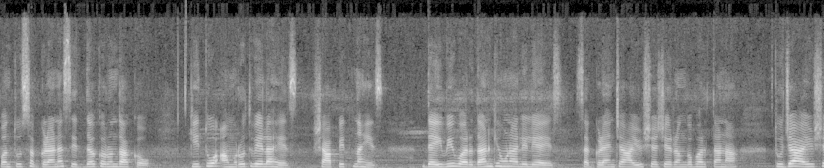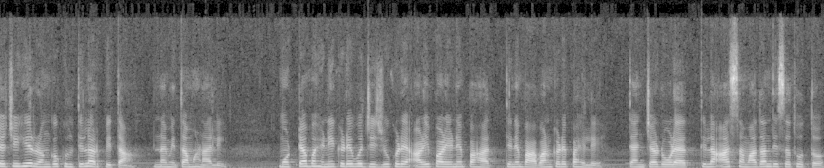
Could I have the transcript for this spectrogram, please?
पण तू सगळ्यांना सिद्ध करून दाखव की तू अमृतवेल आहेस शापित नाहीस दैवी वरदान घेऊन आलेली आहेस. सगळ्यांच्या आयुष्याचे रंग भरताना तुझ्या आयुष्याचीही रंग खुलतील अर्पिता नमिता म्हणाली. मोठ्या बहिणीकडे व जिजूकडे आळीपाळीने पाहत तिने बाबांकडे पाहिले. त्यांच्या डोळ्यात तिला आज समाधान दिसत होतं.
